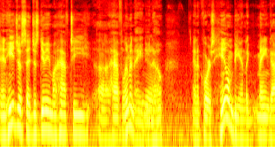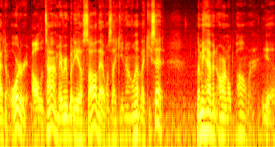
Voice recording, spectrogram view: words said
And he just said, "Just give me my half tea, uh, half lemonade," you know. And of course, him being the main guy to order it all the time, everybody else saw that and was like, you know what? Like you said, let me have an Arnold Palmer. Yeah.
